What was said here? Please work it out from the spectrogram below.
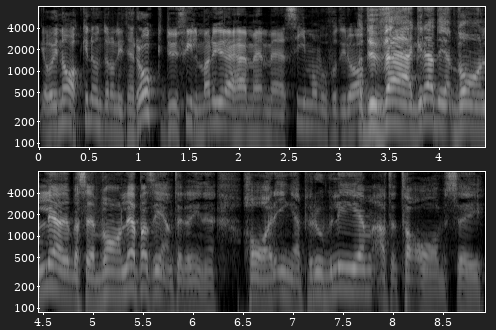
Jag var ju naken under någon liten rock. Du filmade ju det här med, med Simon, vår fotograf. Du vägrade, vanliga, jag säger, vanliga patienter där inne har inga problem att ta av sig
